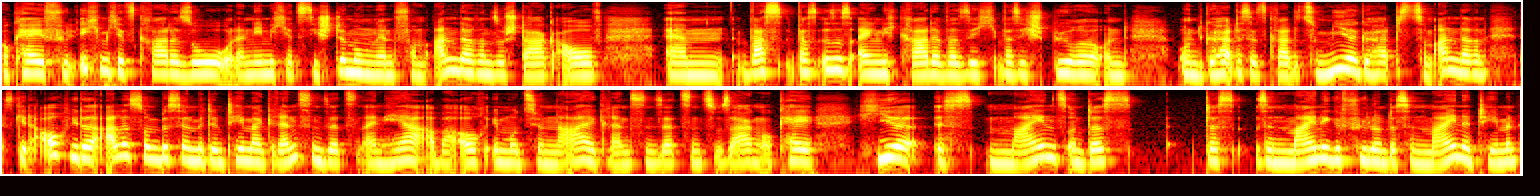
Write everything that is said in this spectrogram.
okay, fühle ich mich jetzt gerade so oder nehme ich jetzt die Stimmungen vom anderen so stark auf? Ähm, was, was ist es eigentlich gerade, was ich, was ich spüre und, und gehört das jetzt gerade zu mir, gehört es zum anderen? Das geht auch wieder alles so ein bisschen mit dem Thema Grenzen setzen einher, aber auch emotional Grenzen setzen, zu sagen, okay, hier ist meins und das, das sind meine Gefühle und das sind meine Themen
